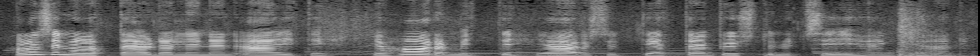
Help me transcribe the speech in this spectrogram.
Halusin olla täydellinen äiti ja harmitti ja ärsytti, että en pystynyt siihenkään.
